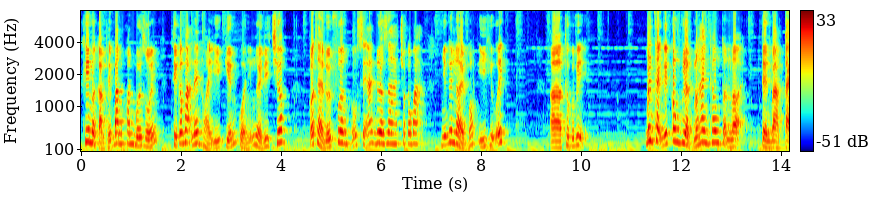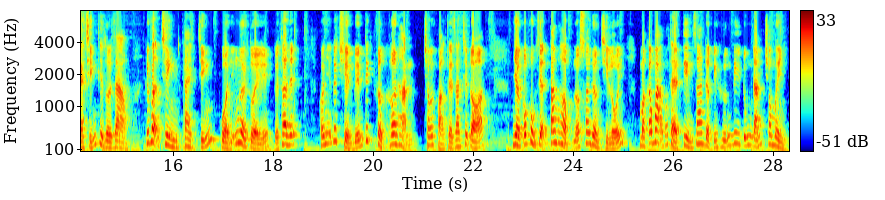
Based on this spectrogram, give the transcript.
Khi mà cảm thấy băn khoăn bối rối thì các bạn nên hỏi ý kiến của những người đi trước. Có thể đối phương cũng sẽ đưa ra cho các bạn những cái lời góp ý hữu ích. À, thưa quý vị, bên cạnh cái công việc nó hanh thông thuận lợi, tiền bạc tài chính thì dồi dào, cái vận trình tài chính của những người tuổi tuổi thân ấy có những cái chuyển biến tích cực hơn hẳn trong cái khoảng thời gian trước đó. Nhờ có cục diện tam hợp nó xoay đường chỉ lối mà các bạn có thể tìm ra được cái hướng đi đúng đắn cho mình,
